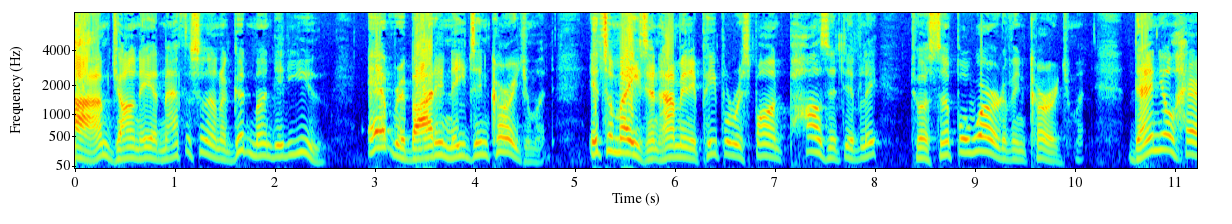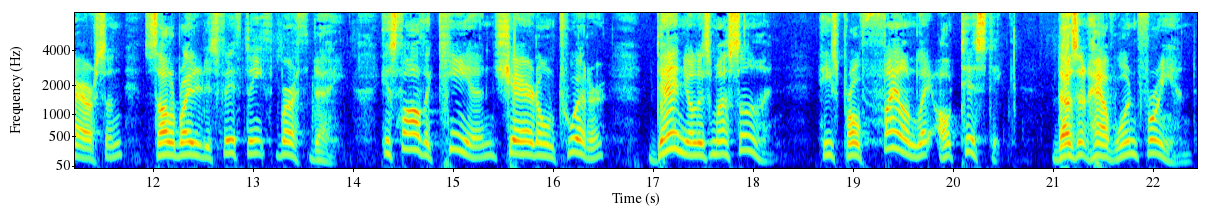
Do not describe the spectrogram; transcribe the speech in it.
Hi, I'm John Ed Mathison, and a good Monday to you. Everybody needs encouragement. It's amazing how many people respond positively to a simple word of encouragement. Daniel Harrison celebrated his 15th birthday. His father Ken shared on Twitter Daniel is my son. He's profoundly autistic, doesn't have one friend.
